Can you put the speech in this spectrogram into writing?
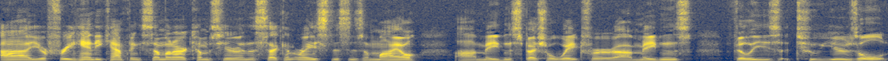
uh, your free handicapping seminar comes here in the second race. This is a mile, uh, maiden special weight for uh, maidens, fillies, two years old.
